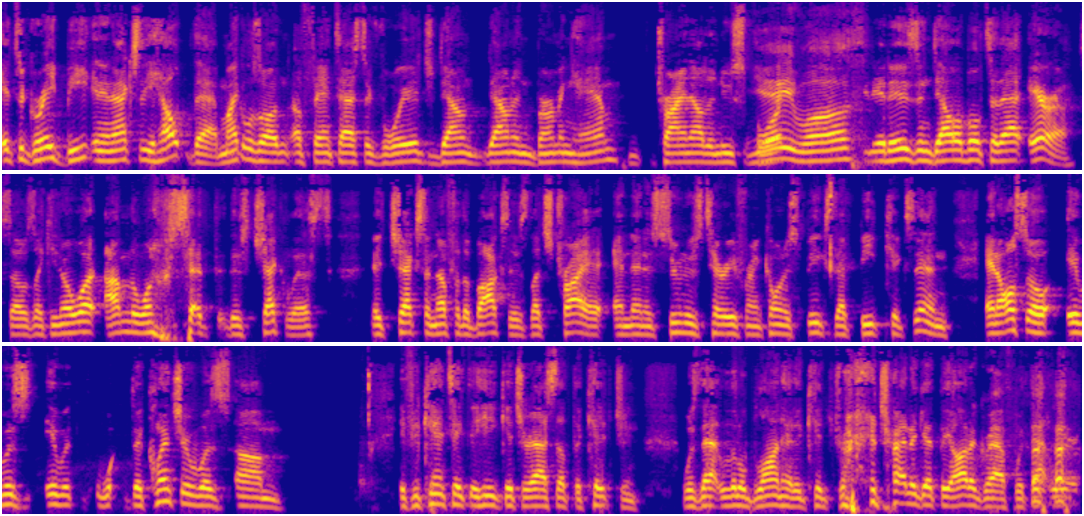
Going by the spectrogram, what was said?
it's a great beat and it actually helped that. Michael's on a fantastic voyage down down in Birmingham, trying out a new sport. Yeah, he was. And it is indelible to that era. So I was like, you know what? I'm the one who set this checklist. It checks enough of the boxes. Let's try it. And then as soon as Terry Francona speaks, that beat kicks in. And also it was, it was, the clincher was, um, if you can't take the heat, get your ass out the kitchen. Was that little blonde headed kid try, trying to get the autograph with that lyric?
